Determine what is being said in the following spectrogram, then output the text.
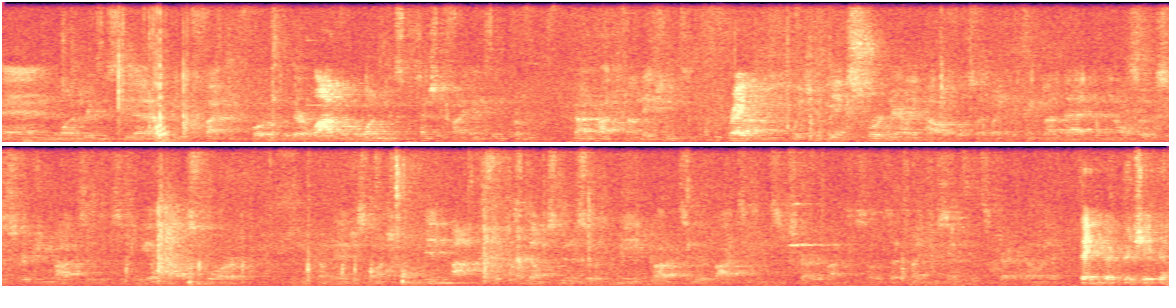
And one of the reasons to do that would be fi- for, for- there are a lot of them, but one of them is potentially financing from nonprofit foundations. Right. um, Which would be extraordinarily powerful, so I'd like you to think about that. And then also subscription boxes, this is wheelhouse for the new company that just launched called Minbox, which is dumps Minnesota community products into the boxes and subscriber boxes. So that's my two cents, that's correct, LA. Thank you, I appreciate that.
